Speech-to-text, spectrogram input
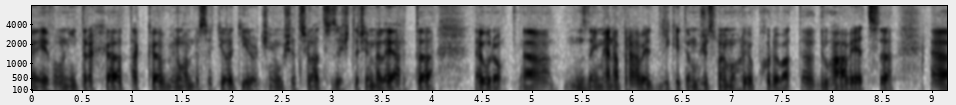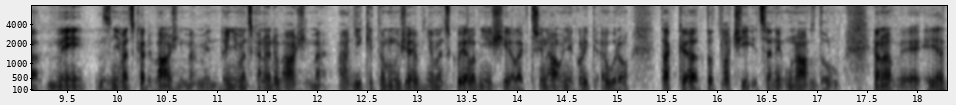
je volný trh, uh, tak v minulém desetiletí ročně ušetřila 34 miliard euro. Zejména právě díky tomu, že jsme mohli obchodovat. Eh, druhá věc, eh, my z Německa dovážíme, my do Německa nedovážíme a díky tomu, že v Německu je levnější elektřina o několik euro, tak eh, to tlačí i ceny u nás dolů. Je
